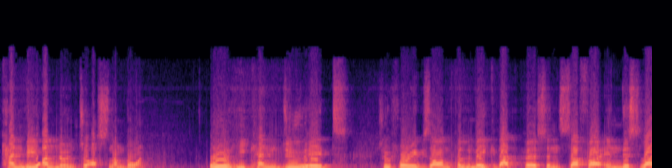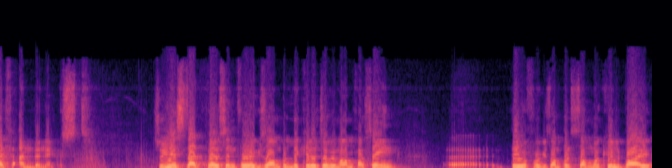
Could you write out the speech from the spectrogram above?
can be unknown to us, number one. Or He can do it to, for example, make that person suffer in this life and the next. So yes, that person, for example, the killers of Imam Hussein, uh, they were, for example, some were killed by,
